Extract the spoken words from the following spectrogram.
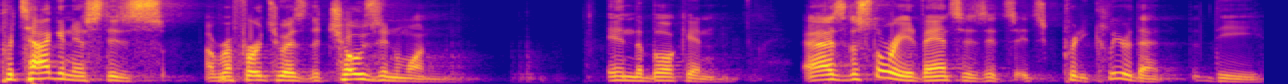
protagonist is referred to as the chosen one in the book. And as the story advances, it's, it's pretty clear that the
